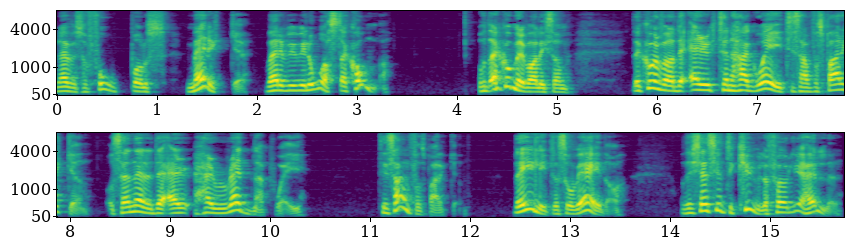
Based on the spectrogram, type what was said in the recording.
men även som fotbollsmärke. Vad är det vi vill åstadkomma? Och där kommer det vara liksom, det kommer vara The Eric Ten Hag Way tills han får sparken. Och sen är det The Harry Redknapp Way tills han får sparken. Det är ju lite så vi är idag. Och det känns ju inte kul att följa heller.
